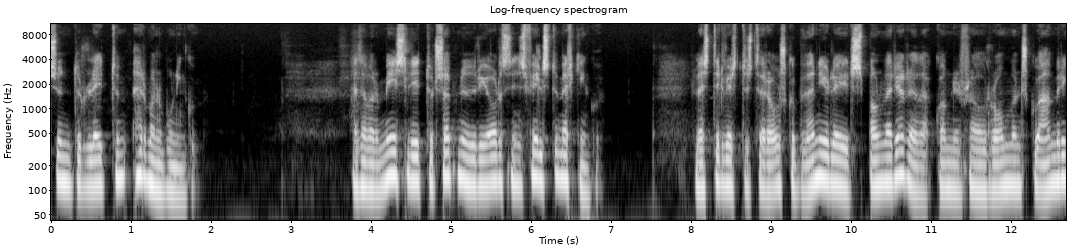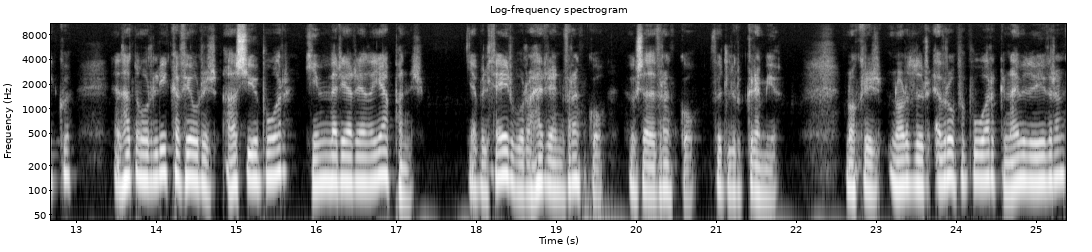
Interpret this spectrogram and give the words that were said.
sundurleitum hermannabúningum. Þetta var mislítur söpnuður í orðsins fylstu merkingu. Flestir virtust vera ósköp venjulegir spánverjar eða komnir frá Rómansku Ameríku en þarna voru líka fjórir Asjubúar, Kimverjar eða Japanir. Jafnvel þeir voru herri en Franko, hugsaði Franko, fullur gremju. Nokkrir norður Evrópabúar gnæfiðu yfir hann,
